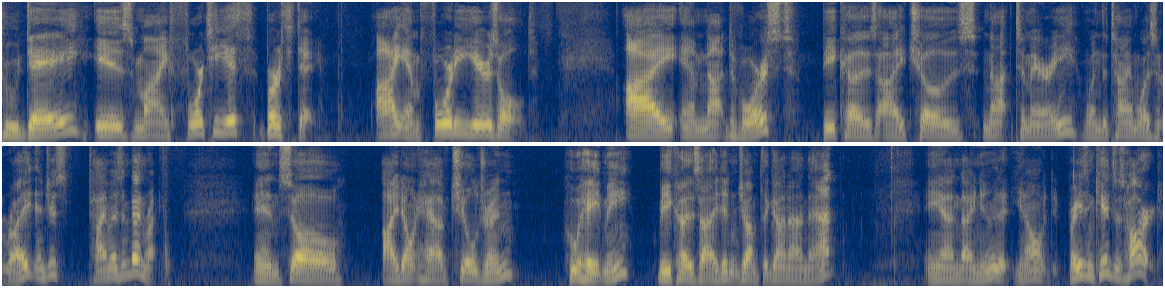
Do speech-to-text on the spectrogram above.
Today is my 40th birthday. I am 40 years old. I am not divorced because I chose not to marry when the time wasn't right and just time hasn't been right. And so I don't have children who hate me because I didn't jump the gun on that. And I knew that, you know, raising kids is hard,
